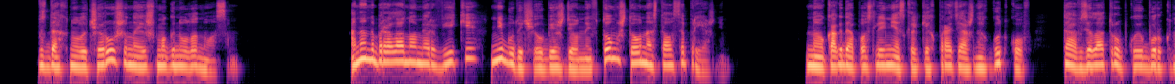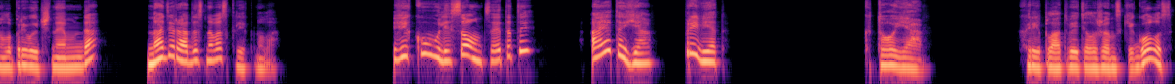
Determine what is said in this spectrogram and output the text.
— вздохнула Чарушина и шмыгнула носом. Она набрала номер Вики, не будучи убежденной в том, что он остался прежним. Но когда после нескольких протяжных гудков та взяла трубку и буркнула привычное «мда», Надя радостно воскликнула. «Викуля, солнце, это ты?» «А это я. Привет». «Кто я?» — хрипло ответил женский голос,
